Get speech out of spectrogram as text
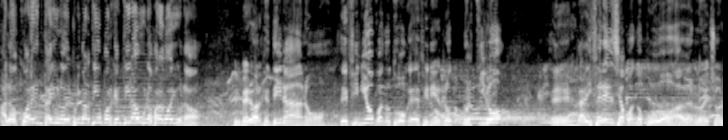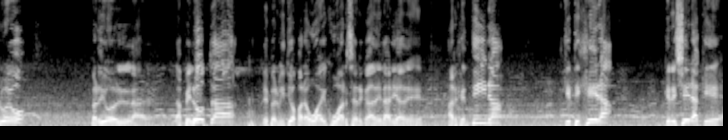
A los 41 del primer tiempo. Argentina 1, Paraguay 1. Primero Argentina no definió cuando tuvo que definir, no, estiró eh, la diferencia cuando pudo haberlo hecho. Luego perdió la, pelota, le permitió a Paraguay jugar cerca del área de Argentina, que Tejera creyera que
